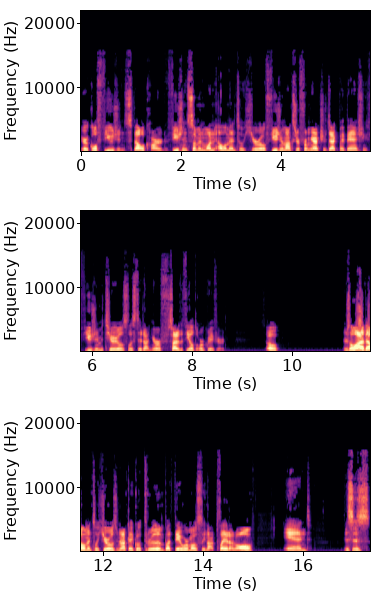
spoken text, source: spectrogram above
Miracle Fusion spell card. Fusion summon one elemental hero fusion monster from your extra deck by banishing fusion materials listed on your side of the field or graveyard. So there's a lot of elemental heroes. I'm not going to go through them, but they were mostly not played at all. And this is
